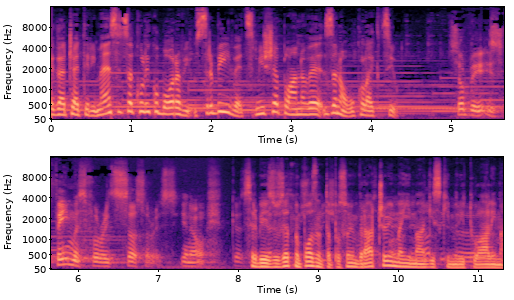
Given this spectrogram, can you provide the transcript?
svega četiri meseca koliko boravi u Srbiji već smiše planove za novu kolekciju. Srbija je izuzetno poznata po svojim vračevima i magijskim ritualima.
